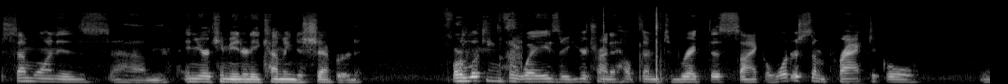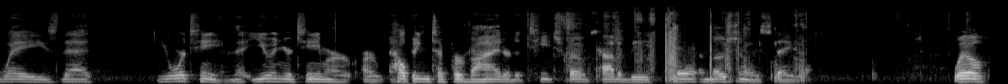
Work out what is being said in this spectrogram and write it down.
someone is um, in your community coming to Shepherd or looking for ways or you're trying to help them to break this cycle, what are some practical ways that your team, that you and your team are, are helping to provide or to teach folks how to be more emotionally stable? Well,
